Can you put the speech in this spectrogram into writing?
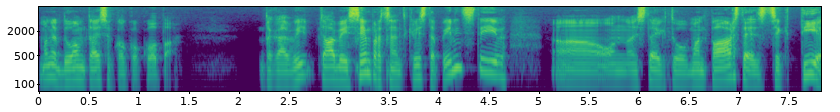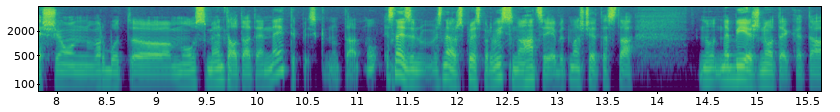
man ir doma taisam kaut ko kopā. Tā, kā, tā bija simtprocentīgi Kristapa iniciatīva. Uh, un es teiktu, man pārsteidz, cik tieši un varbūt uh, mūsu mentalitātē netipiski. Nu, tā, nu, es nezinu, es nevaru spriest par visu nāciju, bet man šķiet, tas tā nu, nebieži notiek, ka tā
